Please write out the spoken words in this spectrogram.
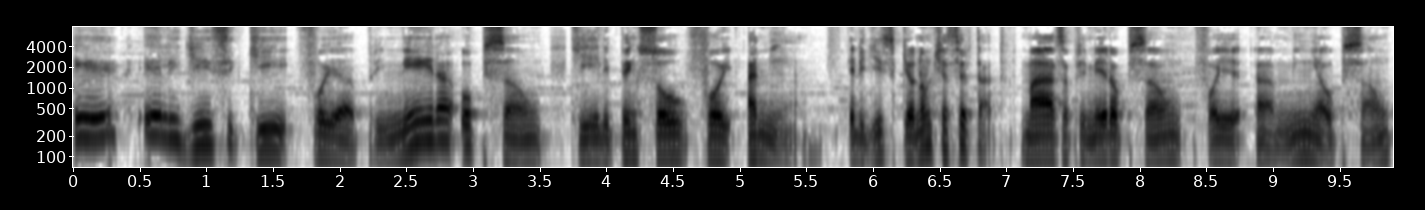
e ele disse que foi a primeira opção que ele pensou foi a minha. Ele disse que eu não tinha acertado, mas a primeira opção foi a minha opção,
